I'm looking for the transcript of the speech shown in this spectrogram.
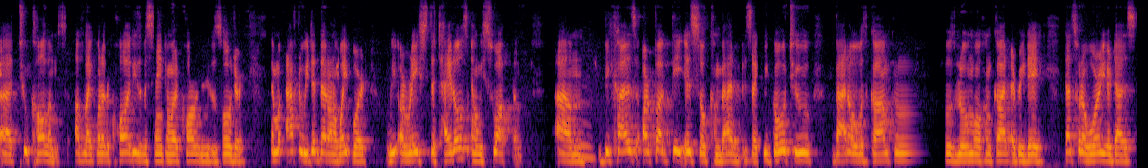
uh, two columns of like what are the qualities of a saint and what are the qualities of a soldier. And after we did that on a whiteboard, we erased the titles and we swapped them. Um, mm. Because our bhakti is so combative. It's like we go to battle with Kam, Lomo, Hankar every day. That's what a warrior does.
